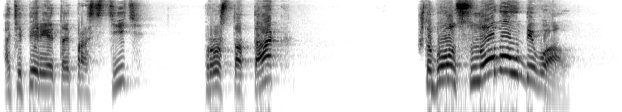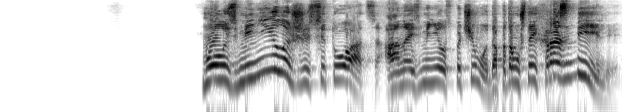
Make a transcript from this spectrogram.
А теперь это простить? Просто так? Чтобы он снова убивал? Мол, изменилась же ситуация. А она изменилась почему? Да потому что их разбили.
